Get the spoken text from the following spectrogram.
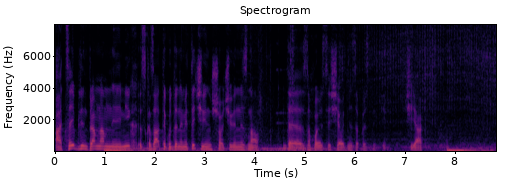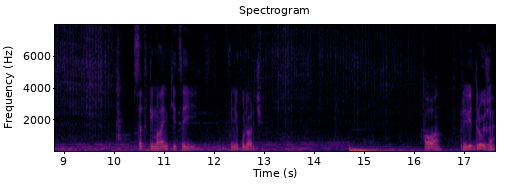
А цей, блін, прям нам не міг сказати, куди нам іти, чи він що, чи він не знав, де знаходяться ще одні записники. Чи як? Все такий маленький цей фунікульорчик. О, привіт, друже.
